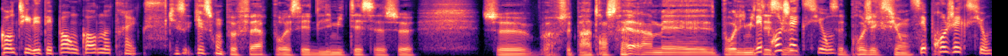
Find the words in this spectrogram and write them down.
quand il n'était pas encore notre ex. Qu'est-ce qu'on peut faire pour essayer de limiter ce, ce, ce c'est pas un transfert, hein, mais pour limiter projections. ces projections. Ces projections.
